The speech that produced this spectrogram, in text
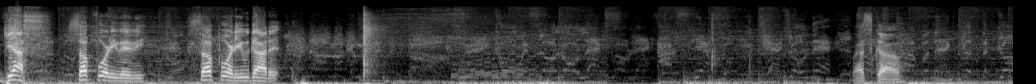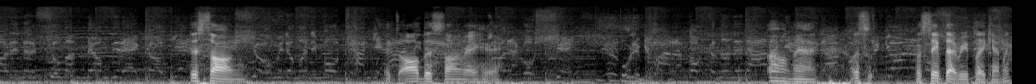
Yes! Sub 40, baby. Sub 40, we got it. Let's go. This song. It's all this song right here. Oh man. Let's let's save that replay, can we?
